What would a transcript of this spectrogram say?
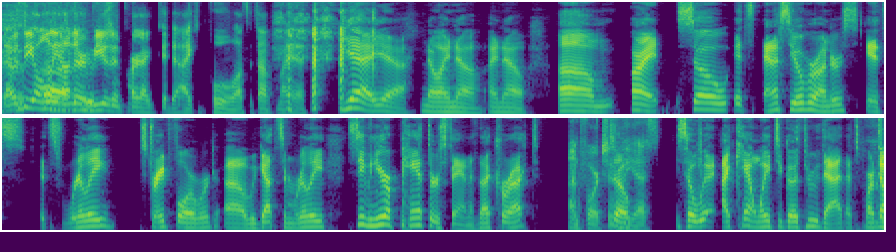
That was the only Uh, other amusement park I could I could pull off the top of my head. yeah, yeah. No, I know, I know. Um, all right, so it's NFC over unders. It's it's really straightforward. Uh, we got some really. Steven, you're a Panthers fan, is that correct? Unfortunately, So- yes. So we, I can't wait to go through that. That's part of the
